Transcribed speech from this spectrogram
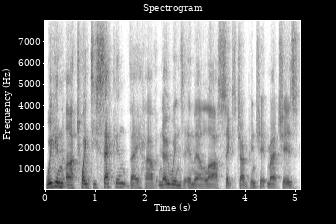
Wigan are 22nd. They have no wins in their last six championship matches,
